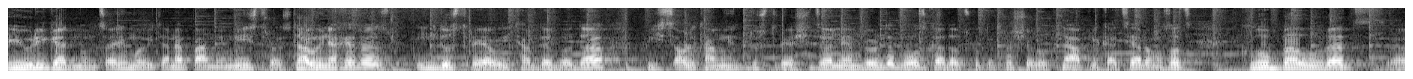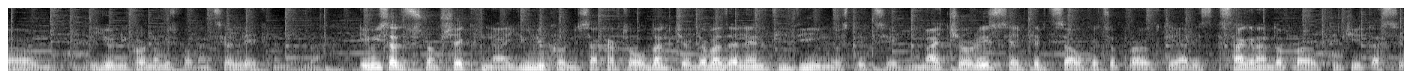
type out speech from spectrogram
ბევრი გადმომწერი მოიტანა პანდემიის დროს. დავინახეთ, რომ ინდუსტრია ვითარდებოდა, ვისწავლეთ ამ ინდუსტრიაში ძალიან ბევრი და ბოლოს გადავწყვეტეთ, რომ შეგვექმნა აპლიკაცია, რომელსაც გლობალურად იუნიკორნების პოტენციალი ექნებოდა. იმისათვის, რომ შექმნა იუნიკორნი საქართველოსთან, გჭირდება ძალიან დიდი ინვესტიციები. მათ შორის ერთ-ერთი საუკეთესო პროექტი არის საგრანდო პროექტი GTAS-ი.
